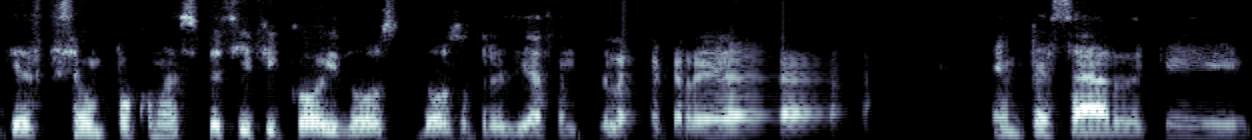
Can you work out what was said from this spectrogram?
tienes que ser un poco más específico y dos, dos o tres días antes de la carrera empezar de que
